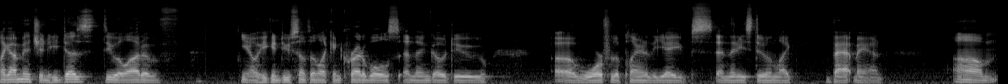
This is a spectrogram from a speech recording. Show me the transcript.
like I mentioned, he does do a lot of, you know, he can do something like Incredibles and then go do a War for the Planet of the Apes, and then he's doing like Batman. Um,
